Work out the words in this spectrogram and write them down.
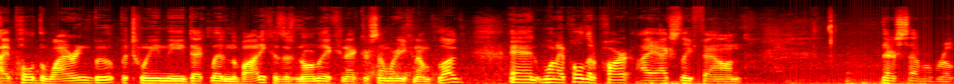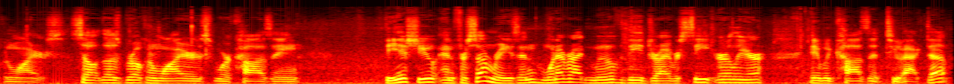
I pulled the wiring boot between the deck lid and the body because there's normally a connector somewhere you can unplug. And when I pulled it apart, I actually found there's several broken wires. So those broken wires were causing the issue and for some reason whenever I'd move the driver's seat earlier it would cause it to act up.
